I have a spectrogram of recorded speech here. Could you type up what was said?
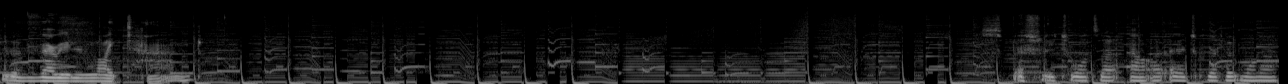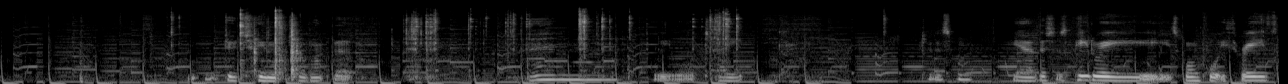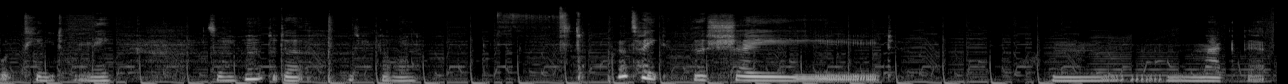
Did a very light hand. Especially towards that outer edge because I don't want to do too much on that bit. And we will take do this one. Yeah, this is P. Louise 143, it's like teeny tiny. So let's pick another one. I'm gonna take the shade mm, Magnet.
